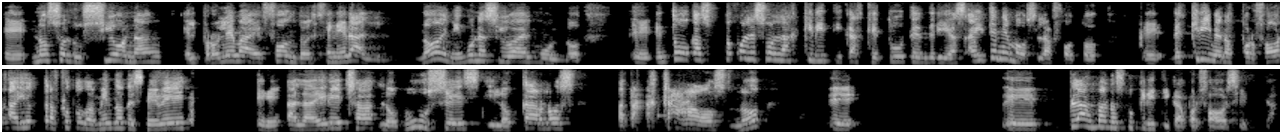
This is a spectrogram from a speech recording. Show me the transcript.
eh, no solucionan el problema de fondo en general, En ninguna ciudad del mundo. Eh, en todo caso, ¿cuáles son las críticas que tú tendrías? Ahí tenemos la foto. descríbenos, por favor. Hay otra foto también donde se ve eh, a la derecha los buses y los carros atascados, ¿no? Eh, eh, plásmanos tu crítica, por favor, Cintia.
